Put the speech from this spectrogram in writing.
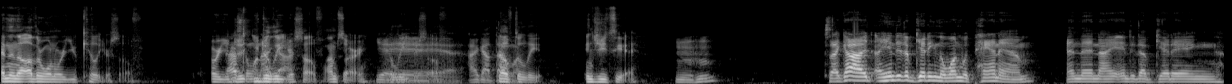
And then the other one where you kill yourself. Or you, de- you delete yourself. I'm sorry. yeah, delete yeah, yeah, yourself. yeah, I got that Self delete in GTA. Mm-hmm. So I got I ended up getting the one with Panam, and then I ended up getting,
